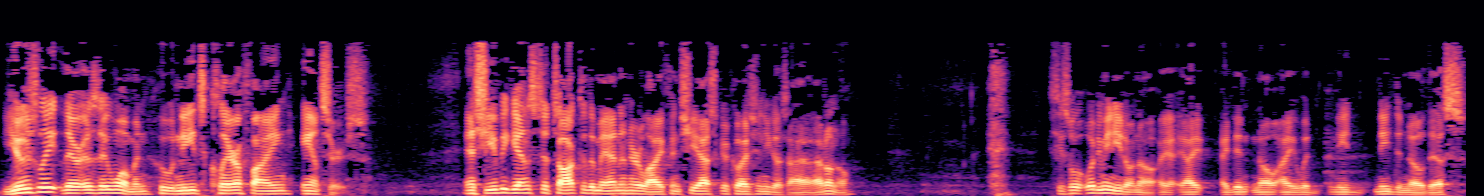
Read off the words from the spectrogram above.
Usually there is a woman who needs clarifying answers. And she begins to talk to the man in her life and she asks a question. He goes, I, I don't know. She says, well, what do you mean you don't know? I, I, I didn't know I would need, need to know this.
